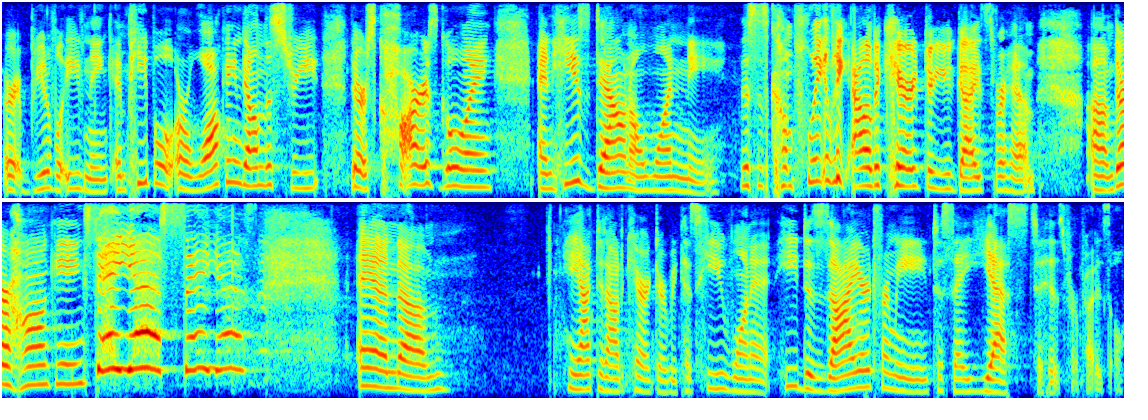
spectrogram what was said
or a beautiful evening, and people are walking down the street. There's cars going, and he's down on one knee. This is completely out of character, you guys, for him. Um, they're honking, say yes, say yes. And um, he acted out of character because he wanted, he desired for me to say yes to his proposal.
